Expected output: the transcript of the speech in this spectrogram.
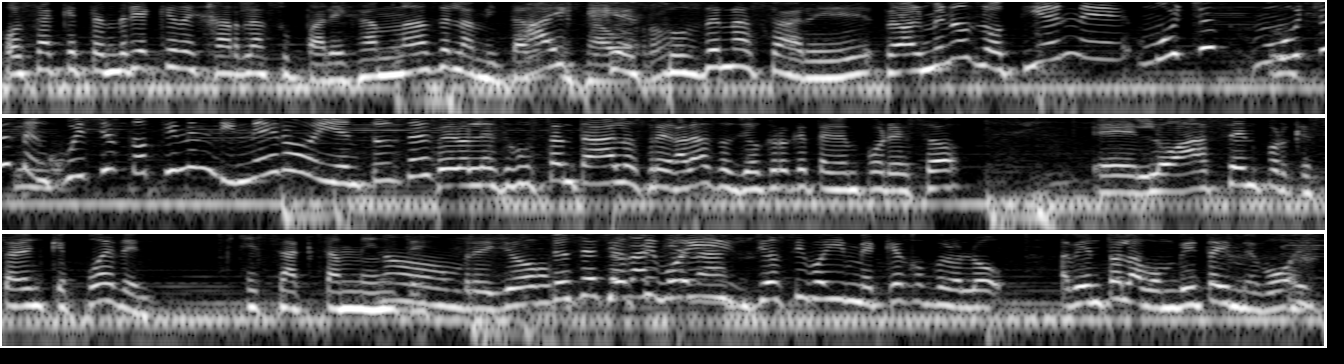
O sea que tendría que dejarle a su pareja más de la mitad de Ay, sus ahorros. Jesús de Nazaret. Pero al menos lo tiene. Muchos, muchos sí. en juicios no tienen dinero y entonces. Pero les gustan todos los fregadazos. Yo creo que también por eso eh, lo hacen porque saben que pueden. Exactamente. No, hombre, yo, Entonces yo, sí voy, yo sí voy y me quejo, pero lo aviento la bombita y me voy.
